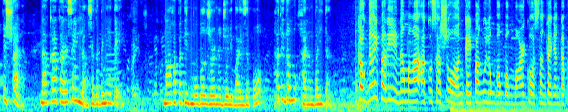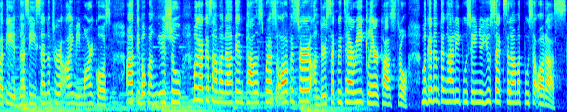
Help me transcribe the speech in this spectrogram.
opisyal na kakaresign lang sa gabinete. Mga kapatid Mobile Journal Julie Baiza po, hatid ang mukha ng balita. Kaugnay pa rin ng mga akusasyon kay Pangulong Bongbong Marcos ng kanyang kapatid na si Senator Amy Marcos at iba pang issue, magkakasama natin Palace Press Officer Undersecretary Claire Castro. Magandang tanghali po sa inyo, Yusek. Salamat po sa oras.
